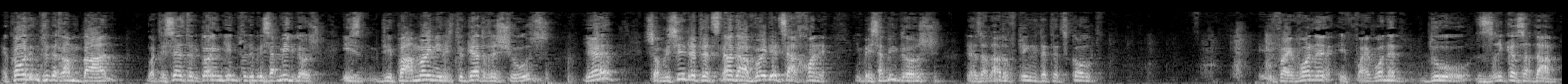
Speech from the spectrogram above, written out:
According to the Ramban, what he says that going into the Beis Hamikdash is the Paramoinim is to get reshus, yeah? So we see that it's not the Avoide, it's a Achone. In Beis Hamikdash, there's a lot of things that it's called, if I wanna, if I wanna do Zrikas Adam,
